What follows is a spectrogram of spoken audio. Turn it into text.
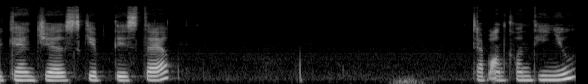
you can just skip this step. Tap on continue.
